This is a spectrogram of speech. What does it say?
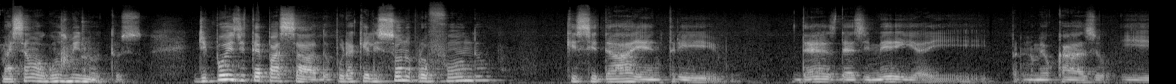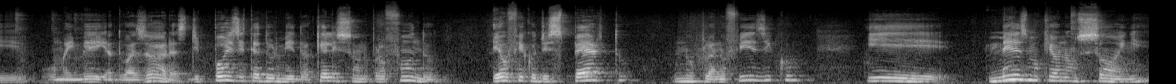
mas são alguns minutos. Depois de ter passado por aquele sono profundo que se dá entre 10, 10 e meia e no meu caso e uma e meia, duas horas, depois de ter dormido aquele sono profundo, eu fico desperto no plano físico e mesmo que eu não sonhe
